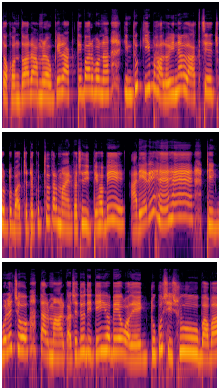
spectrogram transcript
তখন তো আর আমরা ওকে রাখতে পারব না। কিন্তু কি ভালোই না লাগছে, ছোট্ট বাচ্চাটাকে তো তার মায়ের কাছে দিতে হবে। আরে আরে হ্যাঁ হ্যাঁ ঠিক বলেছ। তার মার কাছে তো দিতেই হবে। অনেকটুকু শিশু, বাবা,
